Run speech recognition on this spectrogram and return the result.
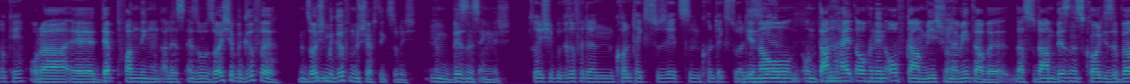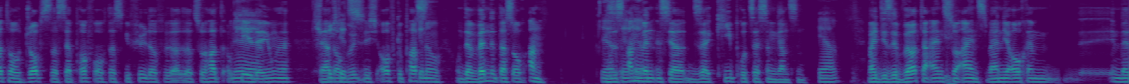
Okay. oder äh, Debt Funding und alles. Also solche Begriffe, mit solchen Mhm. Begriffen beschäftigst du dich im Mhm. Business-Englisch. Solche Begriffe dann in Kontext zu setzen, kontextualisieren. Genau, und dann Ja. halt auch in den Aufgaben, wie ich schon Ja. erwähnt habe, dass du da im Business Call diese Wörter auch droppst, dass der Prof auch das Gefühl dafür, dazu hat, okay, ja. der Junge, der hat auch wirklich aufgepasst Genau. und der wendet das auch an. Ja, Dieses ja, Anwenden ist ja dieser Key-Prozess im Ganzen. Ja. Weil diese Wörter eins zu eins werden ja auch im, der,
